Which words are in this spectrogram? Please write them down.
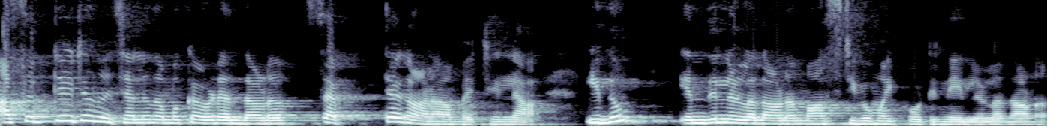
അസെപ്റ്റേറ്റ് എന്ന് വെച്ചാൽ നമുക്ക് അവിടെ എന്താണ്? സെപ്റ്റ കാണാൻ പറ്റില്ല. ഇതും എന്തിലുള്ളതാണ്? മാസ്റ്റിഗോ മൈക്കോട്ടിനയിലുള്ളതാണ്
